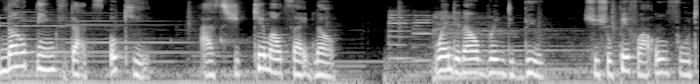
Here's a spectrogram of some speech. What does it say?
now thinks that okay, as she came outside now, when they now bring the bill, she should pay for her own food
